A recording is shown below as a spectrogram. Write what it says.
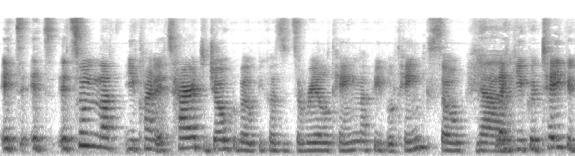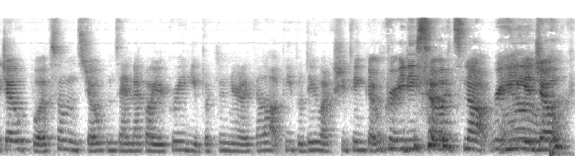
it's it's it's something that you kind of it's hard to joke about because it's a real thing that people think. So yeah. like you could take a joke, but if someone's joking saying like, "Oh, you're greedy," but then you're like, a lot of people do actually think I'm greedy, so it's not really a joke.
